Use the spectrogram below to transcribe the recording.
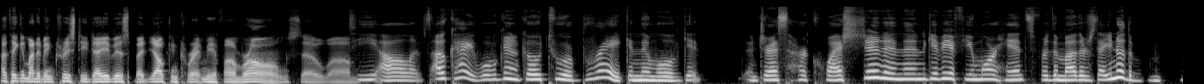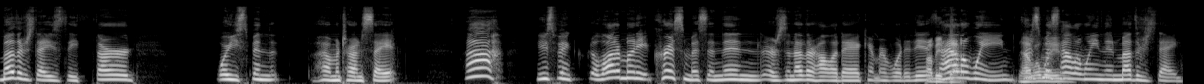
I think it might have been Christy Davis, but y'all can correct me if I'm wrong. So um, Tea olives. Okay, well, we're going to go to a break and then we'll get address her question and then give you a few more hints for the Mother's Day. You know, the Mother's Day is the third where you spend, the, how am I trying to say it? Ah, you spend a lot of money at Christmas and then there's another holiday. I can't remember what it is. Probably Halloween. Christmas, Halloween. Halloween, then Mother's Day.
